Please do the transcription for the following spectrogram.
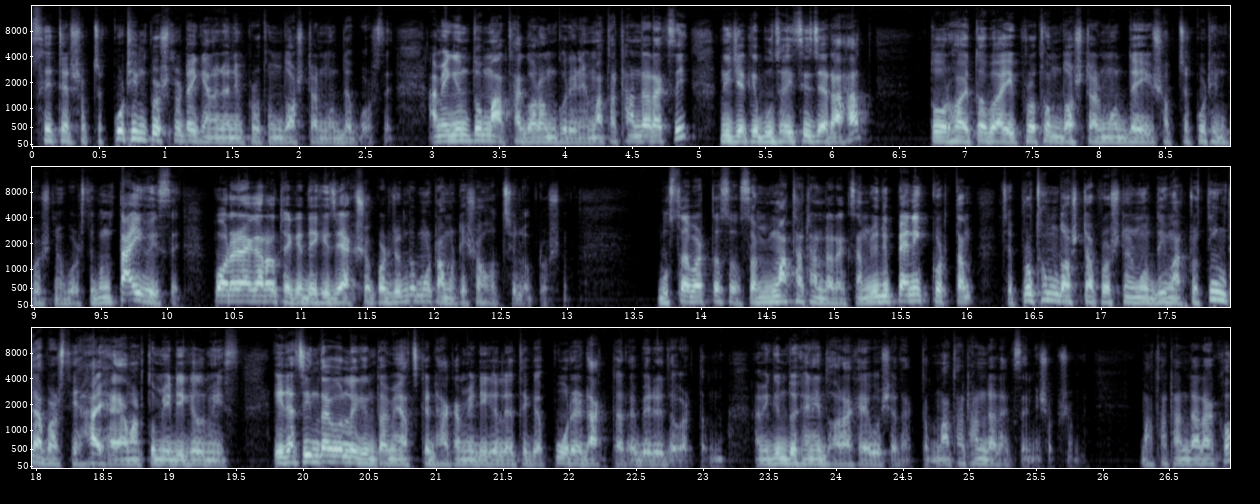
সেটের সবচেয়ে কঠিন প্রশ্নটাই কেন জানি প্রথম দশটার মধ্যে পড়ছে। আমি কিন্তু মাথা গরম করিনি মাথা ঠান্ডা রাখছি, নিজেকে বুঝাইছি যে, রাহাত তোর হয়তো বা এই প্রথম দশটার মধ্যেই সবচেয়ে কঠিন প্রশ্ন পড়ছে এবং তাই হয়েছে। পরের এগারো থেকে দেখি যে একশো পর্যন্ত মোটামুটি সহজ ছিল প্রশ্ন। বুঝতে পারতেছো? আমি মাথা ঠান্ডা রাখছি। আমি যদি প্যানিক করতাম যে প্রথম দশটা প্রশ্নের মধ্যে মাত্র তিনটা পারছি হাই হাই আমার তো মেডিকেল মিস এটা চিন্তা করলে কিন্তু আমি আজকে ঢাকা মেডিকেলের থেকে পড়ে ডাক্তারে বেরোতে পারতাম না। আমি কিন্তু এখানে ধরা খেয়ে বসে থাকতাম। মাথা ঠান্ডা রাখছি আমি সবসময়। মাথা ঠান্ডা রাখো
